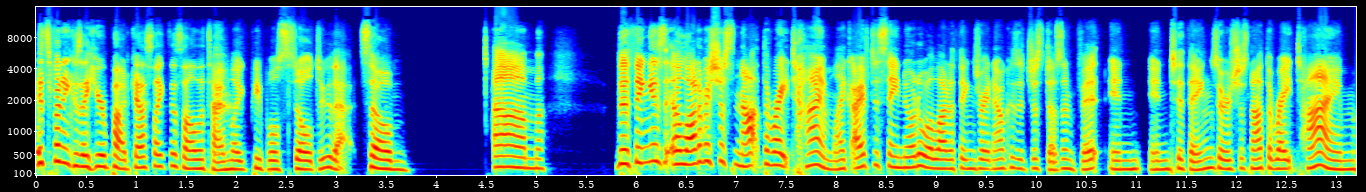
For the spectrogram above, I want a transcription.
It's funny because I hear podcasts like this all the time. Like people still do that. So um the thing is a lot of it's just not the right time. Like i have to say no to a lot of things right now because it just doesn't fit in into things or it's just not the right time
